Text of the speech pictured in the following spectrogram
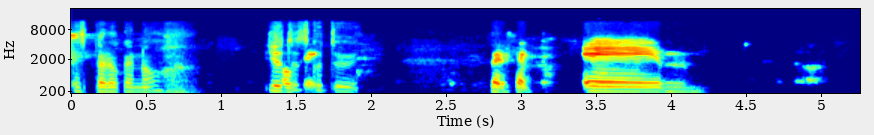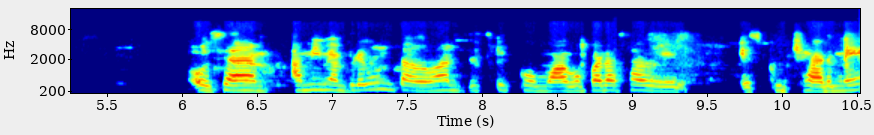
Espero que no. Yo te escucho bien. Perfecto. Em, o sea, a mí me han preguntado antes que cómo hago para saber escucharme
